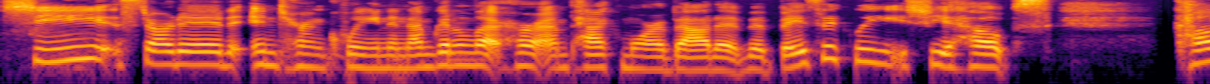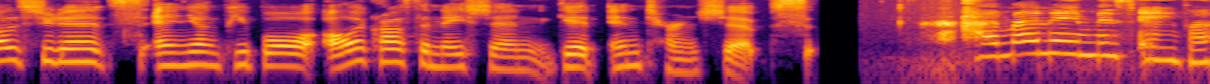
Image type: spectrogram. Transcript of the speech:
She started Intern Queen, and I'm going to let her unpack more about it. But basically, she helps college students and young people all across the nation get internships. Hi, my name is Ava.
